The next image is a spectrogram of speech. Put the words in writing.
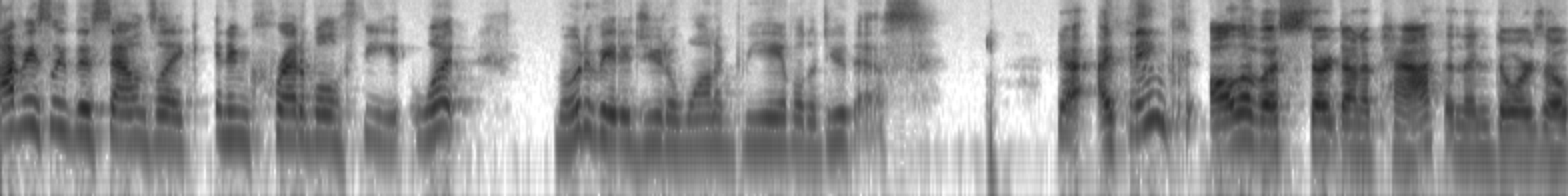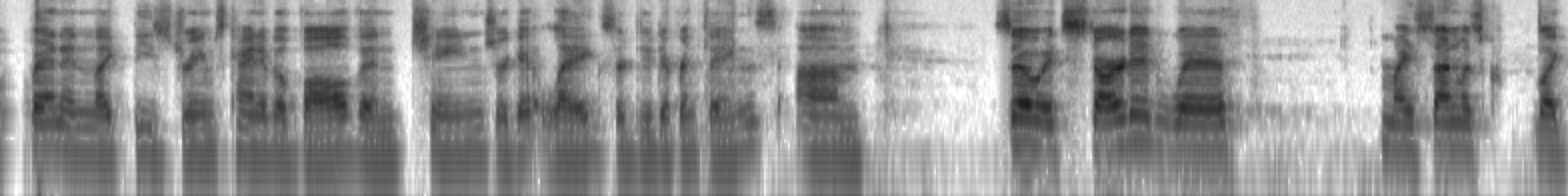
obviously, this sounds like an incredible feat. What motivated you to want to be able to do this? Yeah, I think all of us start down a path and then doors open and like these dreams kind of evolve and change or get legs or do different things. Um, so it started with my son was like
